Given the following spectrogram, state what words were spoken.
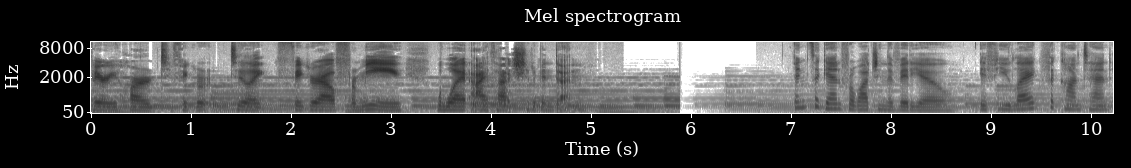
very hard to figure to like figure out for me what I thought should have been done. Thanks again for watching the video. If you like the content,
